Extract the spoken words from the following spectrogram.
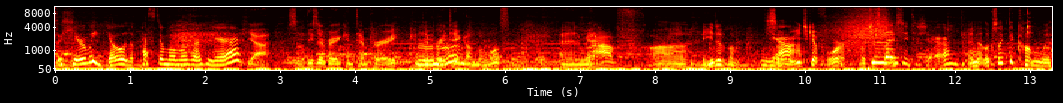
So here we go. The pesto momos are here. Yeah. So these are very contemporary, contemporary Mm-hmm. take on momos, and we have uh, eight of them. Yeah. So we each get four, which is nice. Plenty to share. And it looks like they come with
